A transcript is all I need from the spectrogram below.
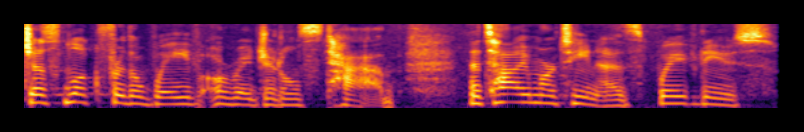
Just look for the Wave Originals tab. Natalia Martinez, Wave News.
